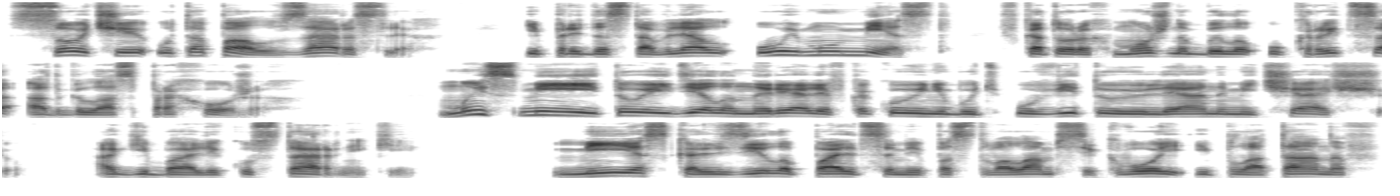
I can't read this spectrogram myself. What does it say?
Сочи утопал в зарослях, и предоставлял уйму мест, в которых можно было укрыться от глаз прохожих. Мы с Мией то и дело ныряли в какую-нибудь увитую лианами чащу, огибали кустарники. Мия скользила пальцами по стволам секвой и платанов,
